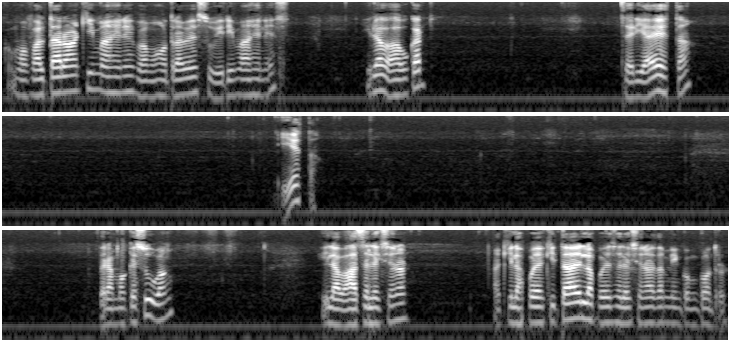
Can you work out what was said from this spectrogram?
Como faltaron aquí imágenes, vamos otra vez a subir imágenes y la vas a buscar. Sería esta. Y esta. Esperamos que suban. Y la vas a seleccionar. Aquí las puedes quitar y las puedes seleccionar también con control.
